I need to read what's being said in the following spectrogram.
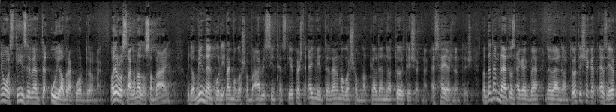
8-10 évente újabb rekord dől meg. Magyarországon az a szabály, hogy a mindenkori legmagasabb árvízszinthez képest egy méterrel magasabbnak kell lenni a töltéseknek. Ez helyes döntés. Na, de nem lehet az egekbe növelni a töltéseket, ezért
